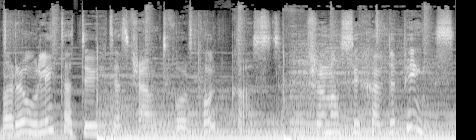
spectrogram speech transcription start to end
Vad roligt att du hittat fram till vår podcast från oss i Skövde Pingst.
